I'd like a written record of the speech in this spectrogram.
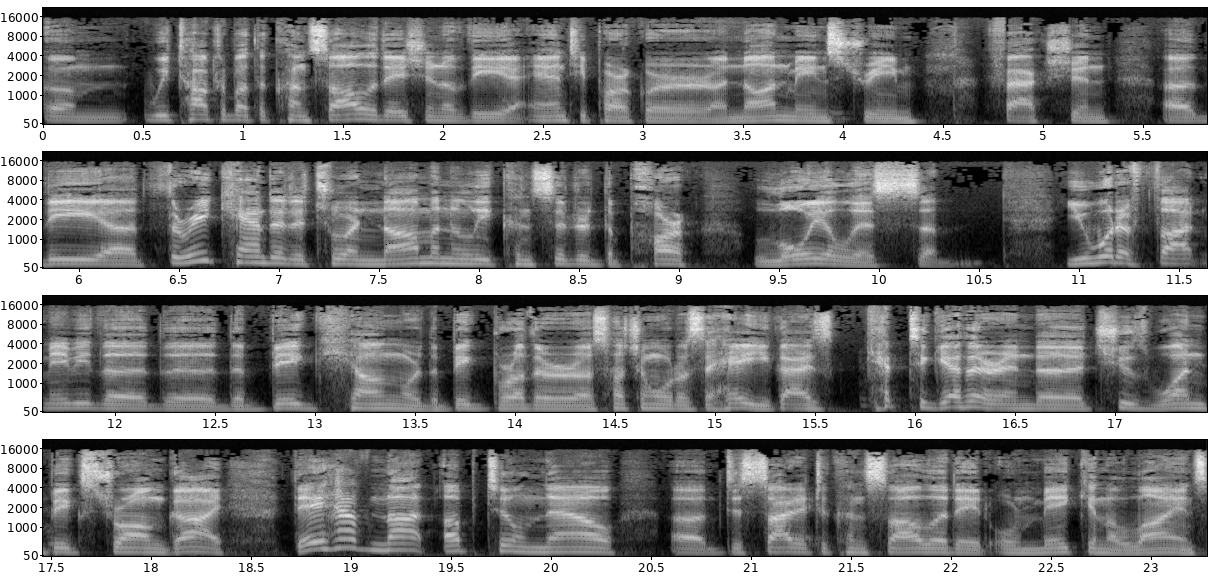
um, we talked about the consolidation of the anti-park or uh, non-mainstream faction. Uh, the uh, three candidates who are nominally considered the park loyalists. Uh, you would have thought maybe the the the big Hyung or the big brother uh, Seo would have said, "Hey, you guys get together and uh, choose one big strong guy." They have not up till now uh, decided to consolidate or make an alliance.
